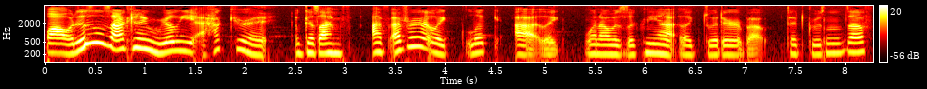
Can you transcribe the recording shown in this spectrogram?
Wow, this is actually really accurate because I'm I've ever like looked at like when I was looking at like Twitter about Ted Cruz and stuff,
